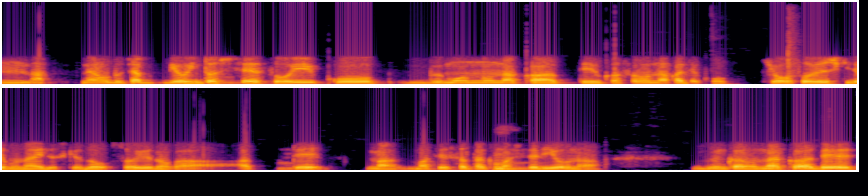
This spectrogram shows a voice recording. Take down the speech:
うん、あ、なるほど。じゃあ、病院としてそういう、こう、部門の中っていうか、その中で、こう、競争意識でもないですけど、そういうのがあって、まあ、まあ、切磋琢磨してるような文化の中で、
